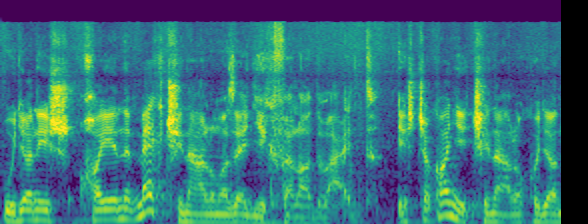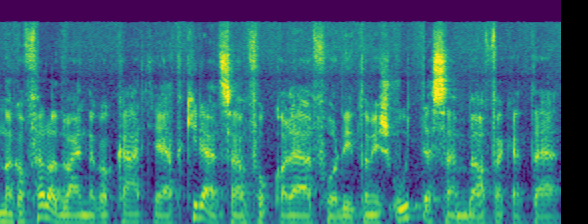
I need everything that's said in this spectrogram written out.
Ugyanis, ha én megcsinálom az egyik feladványt, és csak annyit csinálok, hogy annak a feladványnak a kártyáját 90 fokkal elfordítom, és úgy teszem be a fekete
